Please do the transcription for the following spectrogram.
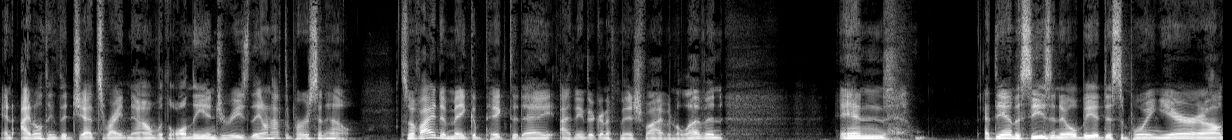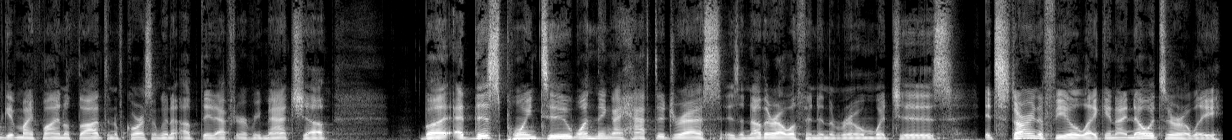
And I don't think the Jets right now, with all the injuries, they don't have the personnel. So if I had to make a pick today, I think they're going to finish 5 and 11. And at the end of the season, it will be a disappointing year, and I'll give my final thoughts. And of course, I'm going to update after every matchup. But at this point, too, one thing I have to address is another elephant in the room, which is it's starting to feel like, and I know it's early,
